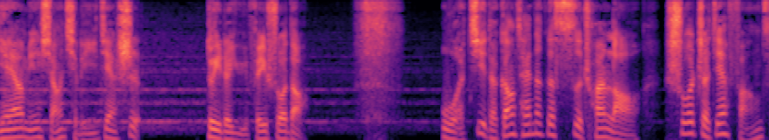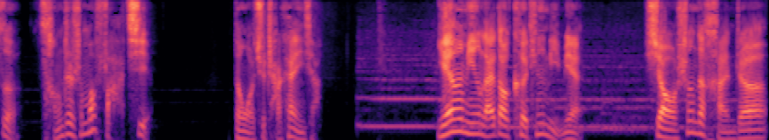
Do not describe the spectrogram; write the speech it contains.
严阳明想起了一件事，对着宇飞说道：“我记得刚才那个四川佬说这间房子藏着什么法器，等我去查看一下。”严阳明来到客厅里面，小声的喊着：“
